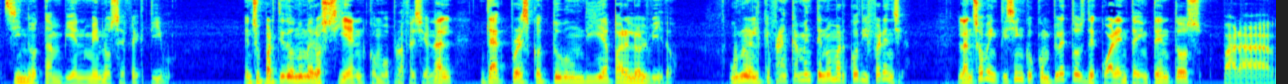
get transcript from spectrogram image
sino también menos efectivo. En su partido número 100 como profesional, Dak Prescott tuvo un día para el olvido, uno en el que francamente no marcó diferencia. Lanzó 25 completos de 40 intentos para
